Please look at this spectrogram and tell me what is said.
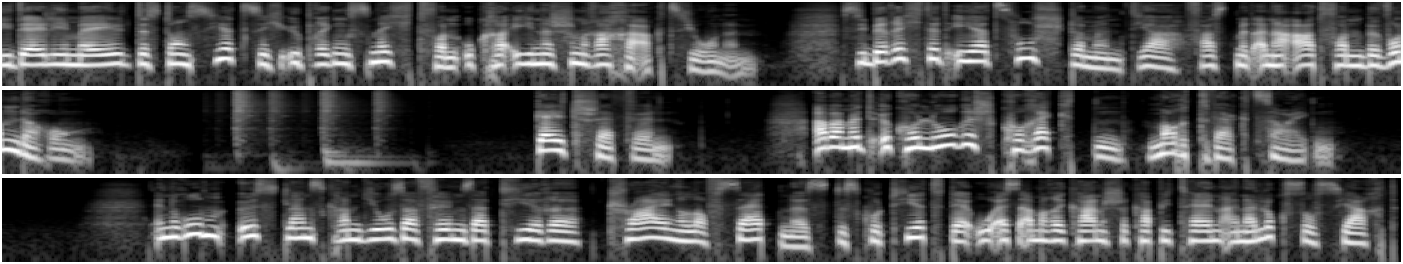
Die Daily Mail distanziert sich übrigens nicht von ukrainischen Racheaktionen. Sie berichtet eher zustimmend, ja fast mit einer Art von Bewunderung. Geld scheffeln, aber mit ökologisch korrekten Mordwerkzeugen. In Ruben Östlands grandioser Filmsatire Triangle of Sadness diskutiert der US-amerikanische Kapitän einer Luxusjacht,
